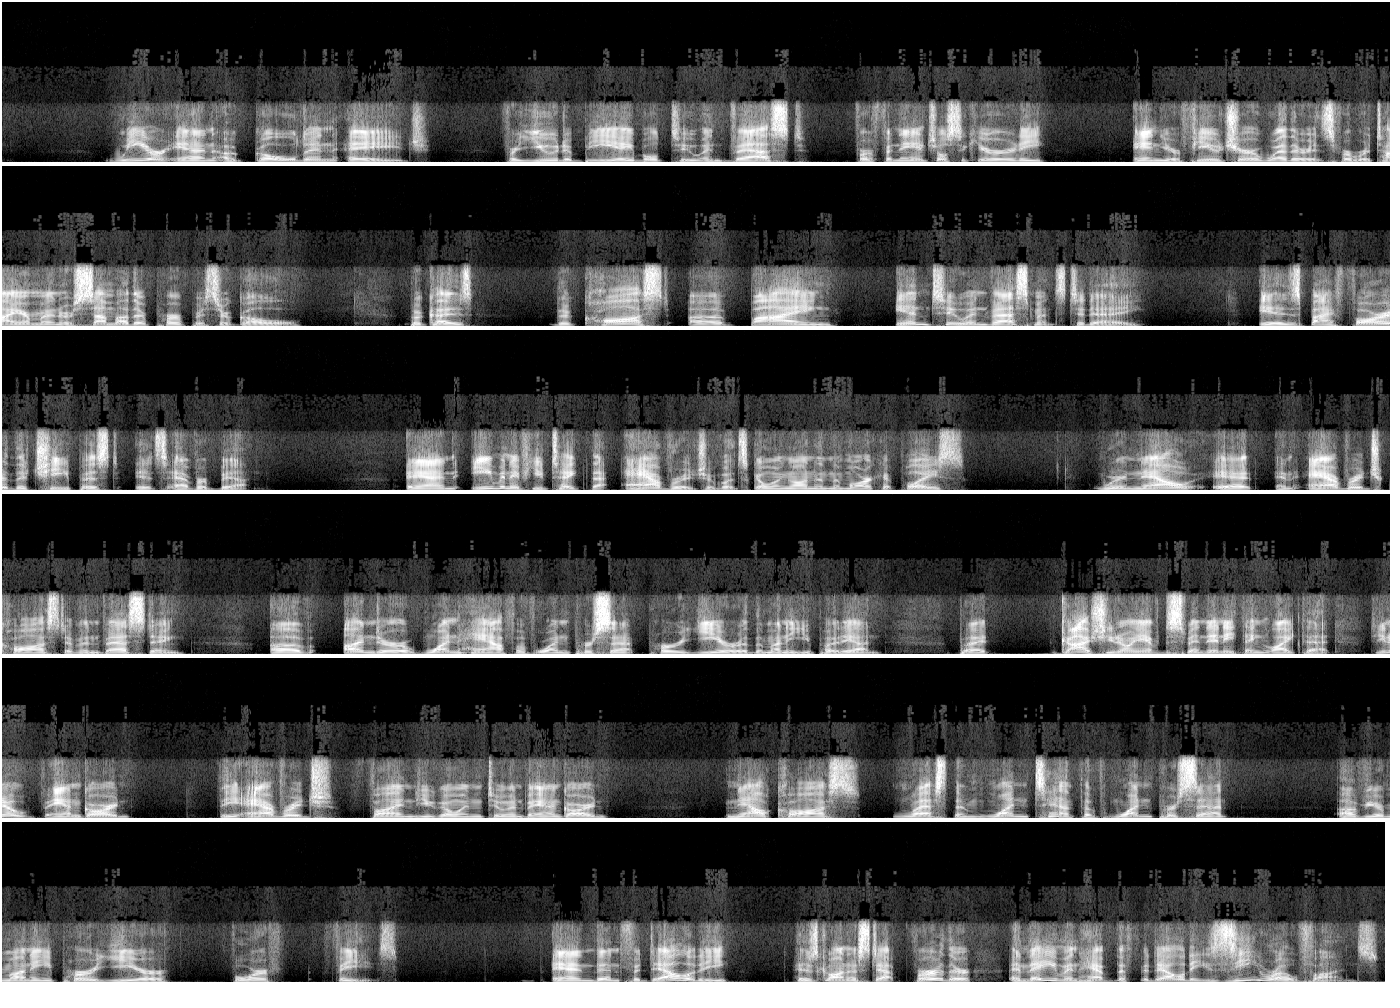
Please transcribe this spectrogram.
We are in a golden age for you to be able to invest for financial security and your future, whether it's for retirement or some other purpose or goal, because the cost of buying into investments today is by far the cheapest it's ever been. And even if you take the average of what's going on in the marketplace, we're now at an average cost of investing of under one half of 1% per year of the money you put in. But gosh, you don't have to spend anything like that. Do you know Vanguard? The average fund you go into in Vanguard now costs less than one tenth of 1% of your money per year for fees. And then Fidelity has gone a step further, and they even have the Fidelity Zero funds,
